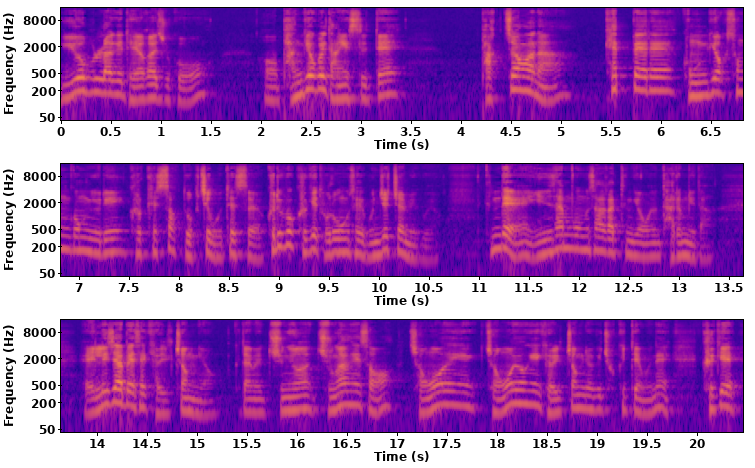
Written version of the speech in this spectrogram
유효 블락이 되어가지고 어, 반격을 당했을 때 박정화나 캣벨의 공격 성공률이 그렇게 썩 높지 못했어요. 그리고 그게 도로공사의 문제점이고요. 근데 인삼공사 같은 경우는 다릅니다. 엘리자벳의 결정력, 그 다음에 중앙, 중앙에서 정호영의, 정호영의 결정력이 좋기 때문에 그게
